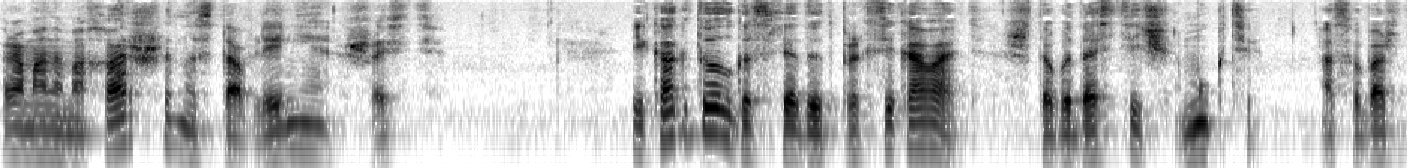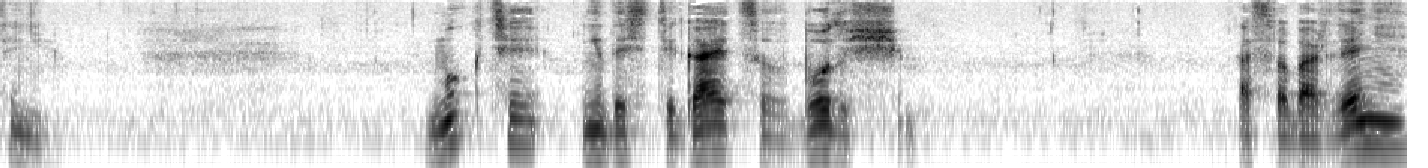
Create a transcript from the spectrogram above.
Романа Махарши «Наставление 6». И как долго следует практиковать, чтобы достичь мукти, освобождения? Мукти не достигается в будущем. Освобождение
